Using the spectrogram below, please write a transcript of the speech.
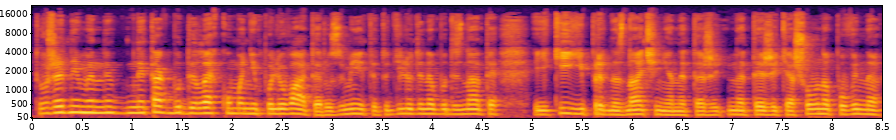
то вже ними не, не так буде легко маніпулювати, розумієте? Тоді людина буде знати, яке її предназначення на те, на те життя, що вона повинна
